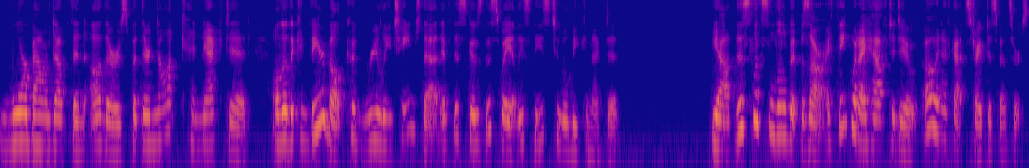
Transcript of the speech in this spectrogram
more bound up than others, but they're not connected. Although the conveyor belt could really change that. If this goes this way, at least these two will be connected. Yeah, this looks a little bit bizarre. I think what I have to do... Oh, and I've got stripe dispensers.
